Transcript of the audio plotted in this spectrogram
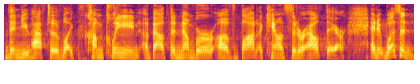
then you have to like come clean about the number of bot accounts that are out there. And it wasn't,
